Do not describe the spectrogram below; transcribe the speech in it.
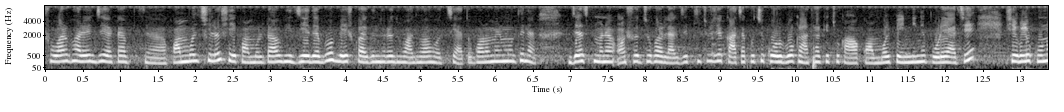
শোয়ার ঘরের যে একটা কম্বল ছিল সেই কম্বলটাও ভিজিয়ে দেব। বেশ কয়েকদিন ধরে ধোয়া ধোয়া হচ্ছে। এত গরমের মধ্যে না জাস্ট মানে অসহ্যকর লাগছে। কিছু যে কাচাকুচি করব, কাঁথা কিছু কম্বল পেন্ডিংয়ে পড়ে আছে, সেগুলো কোনো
